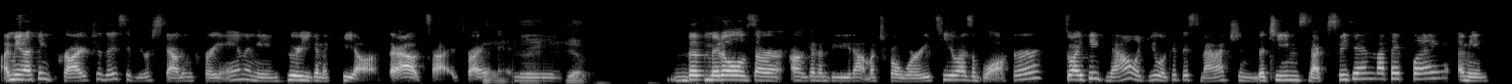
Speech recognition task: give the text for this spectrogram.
I mean, I think prior to this, if you're scouting Creighton, I mean, who are you going to key on? Their outsides, right? Yeah. I mean, yeah. The middles are, aren't going to be that much of a worry to you as a blocker. So I think now, like you look at this match and the teams next weekend that they play, I mean,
